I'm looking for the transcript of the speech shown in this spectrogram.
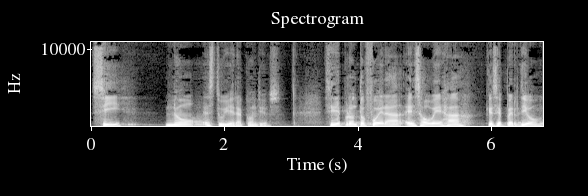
si no estuviera con Dios. Si de pronto fuera esa oveja que se perdió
